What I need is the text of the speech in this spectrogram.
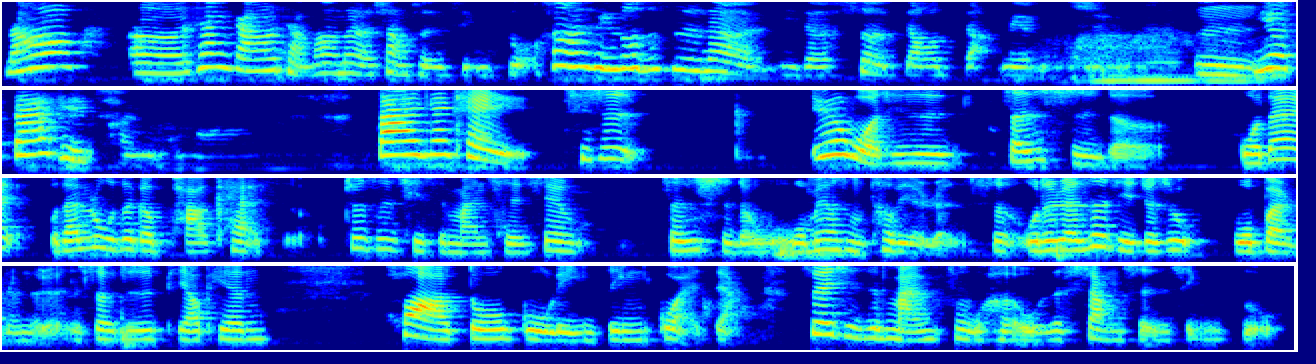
然后呃，像刚刚讲到那个上升星座，上升星座就是那你的社交假面具，嗯你，有大家可以揣摩吗？大家应该可以，其实因为我其实真实的，我在我在录这个 podcast，就是其实蛮呈现真实的我，我没有什么特别的人设，我的人设其实就是我本人的人设，就是比较偏话多、古灵精怪这样，所以其实蛮符合我的上升星座。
